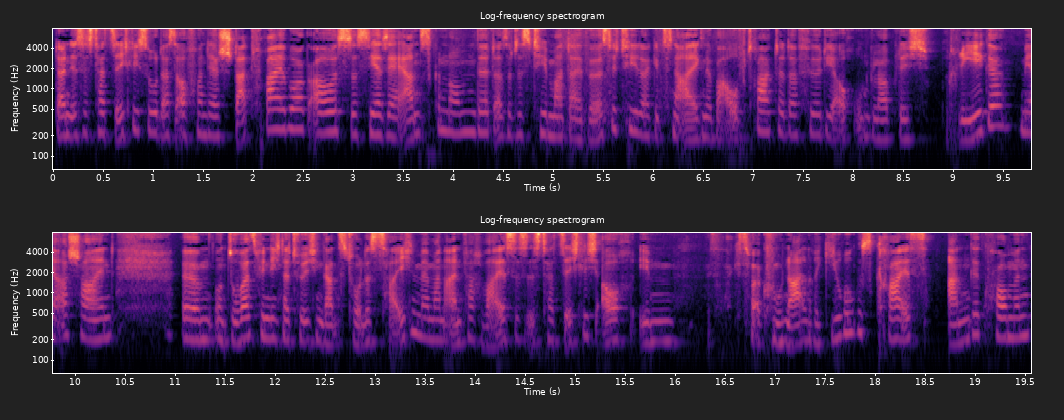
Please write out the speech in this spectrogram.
dann ist es tatsächlich so, dass auch von der Stadt Freiburg aus das sehr, sehr ernst genommen wird. Also das Thema Diversity, da gibt es eine eigene Beauftragte dafür, die auch unglaublich rege mir erscheint. Ähm, und sowas finde ich natürlich ein ganz tolles Zeichen, wenn man einfach weiß, es ist tatsächlich auch im sag jetzt mal, kommunalen Regierungskreis angekommen.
